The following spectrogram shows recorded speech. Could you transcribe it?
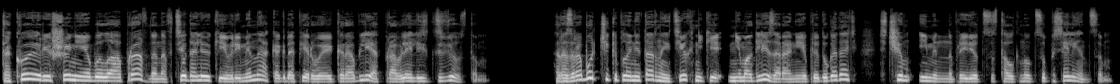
Такое решение было оправдано в те далекие времена, когда первые корабли отправлялись к звездам. Разработчики планетарной техники не могли заранее предугадать, с чем именно придется столкнуться поселенцам,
